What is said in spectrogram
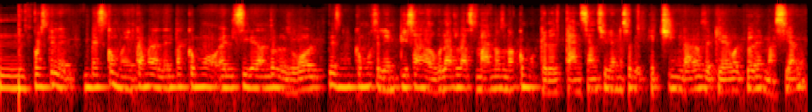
Después que le ves como en cámara lenta cómo él sigue dando los golpes, ¿no? Cómo se le empieza a doblar las manos, ¿no? Como que del cansancio, ya no sé de qué chingados, de que le golpeó demasiado.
